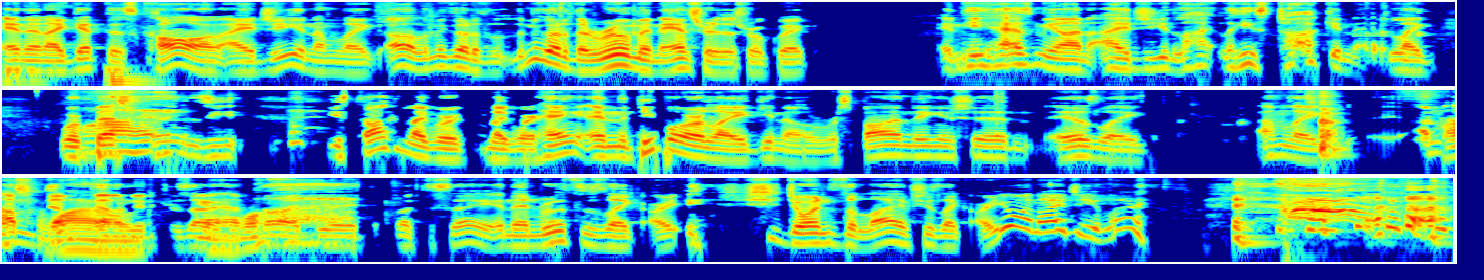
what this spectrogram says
and then I get this call on IG, and I'm like, "Oh, let me go to the, let me go to the room and answer this real quick." And he has me on IG live. Like, he's talking like we're best friends. He, he's talking like we're like we're hanging, and the people are like you know responding and shit. It was like. I'm like, I'm, I'm dumbfounded because I Yeah, have no idea what? what the fuck to say. And then Ruth is like, "Are she joins the live? She's like, "Are you on IG live?"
